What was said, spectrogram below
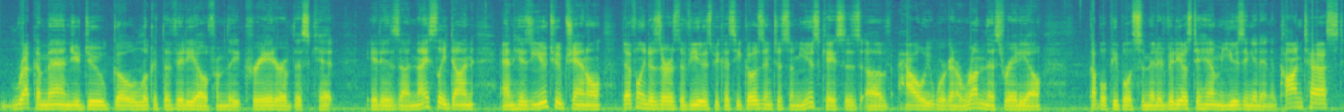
recommend you do go look at the video from the creator of this kit. It is uh, nicely done, and his YouTube channel definitely deserves the views because he goes into some use cases of how we're going to run this radio. A couple of people have submitted videos to him using it in a contest,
